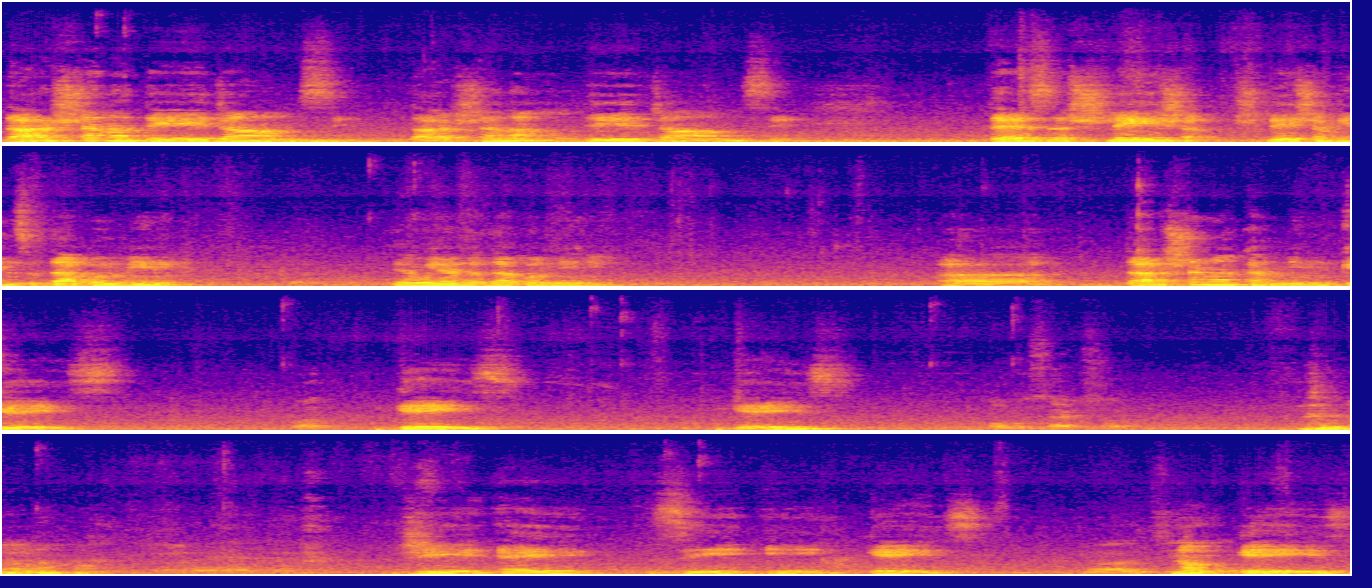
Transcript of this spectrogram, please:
Darshana tejamsi. Darshana tejamsi. There's a shlesha. Shlesha means a double meaning. Here we have a double meaning. Uh, darshana can mean gaze. What? Gaze. Gaze. Homosexual. G A Z E. Gaze. Uh, Not gaze,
